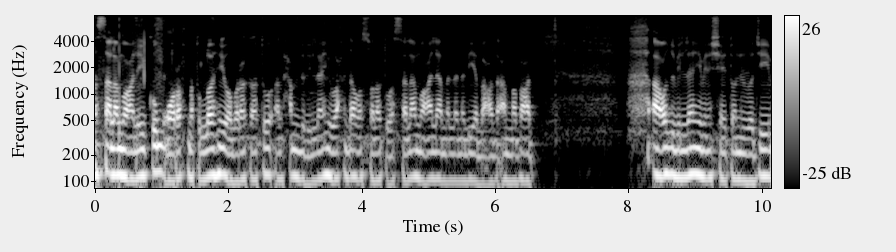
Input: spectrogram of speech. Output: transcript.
আসসালামু আলাইকুম ওরহমতুল্লাহি ওবরাকাত আলহামদুলিল্লাহ ওয়াহদা ওসলাত ওয়াসালাম আলা মাল্লা নবী বাদ। আম্মা বাদ। আউযু বিল্লাহি মিনাশ শাইতানির রাজিম।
